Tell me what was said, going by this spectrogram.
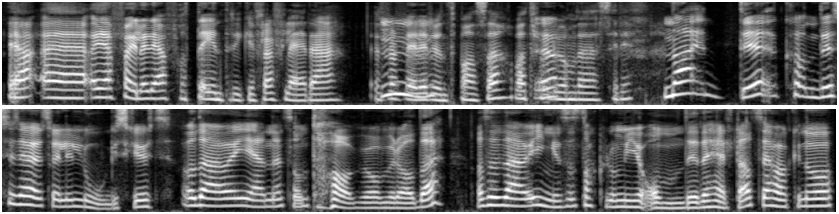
ja, uh, og jeg føler jeg har fått det inntrykket fra flere, fra flere rundt meg også. Hva tror Mm. Ja. du om det, Siri? Nei, det, kan- det syns jeg høres veldig logisk ut. Og det er jo igjen et sånn tabuområde. Altså, det er jo ingen som snakker noe mye om det i det hele tatt. Så jeg har ikke noe,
